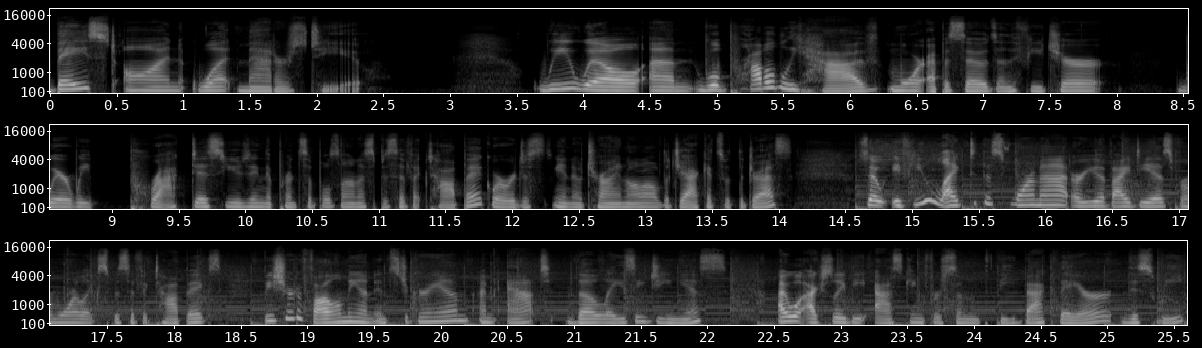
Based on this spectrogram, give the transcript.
based on what matters to you. We will um we'll probably have more episodes in the future where we practice using the principles on a specific topic where we're just, you know, trying on all the jackets with the dress. So if you liked this format or you have ideas for more like specific topics, be sure to follow me on Instagram. I'm at the lazy genius. I will actually be asking for some feedback there this week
